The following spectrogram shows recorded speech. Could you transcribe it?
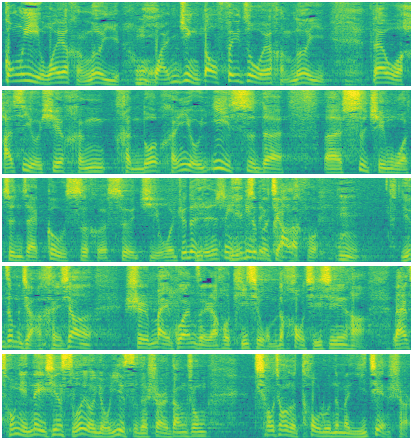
公益我也很乐意，环境到非洲我也很乐意，但我还是有些很很多很有意思的呃事情，我正在构思和设计。我觉得人生一定得 colorful，嗯。您这么讲，很像是卖关子，然后提起我们的好奇心哈。来，从你内心所有有意思的事儿当中，悄悄的透露那么一件事儿。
